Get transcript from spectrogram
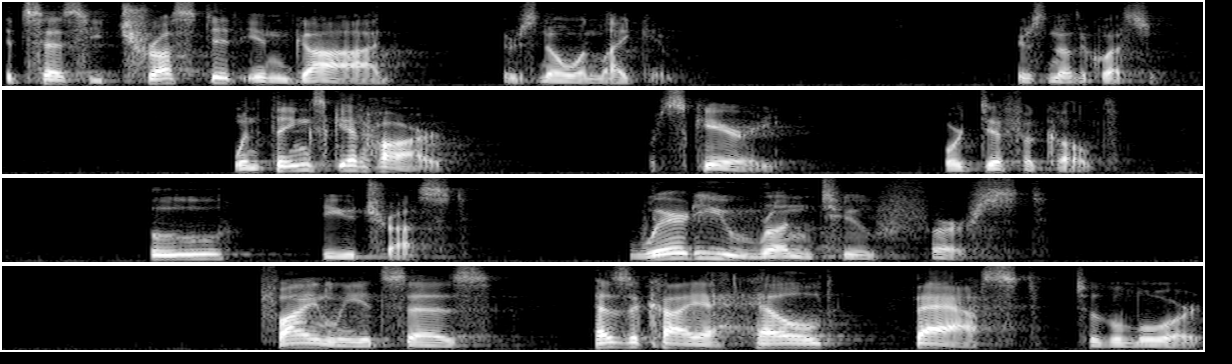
It says he trusted in God. There's no one like him. Here's another question when things get hard or scary or difficult, who do you trust? Where do you run to first? Finally, it says Hezekiah held fast to the Lord.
